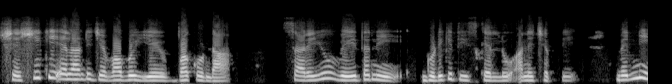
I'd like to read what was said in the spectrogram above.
శశికి ఎలాంటి జవాబు ఇవ్వకుండా సరియు వేదని గుడికి తీసుకెళ్ళు అని చెప్పి వెన్ని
